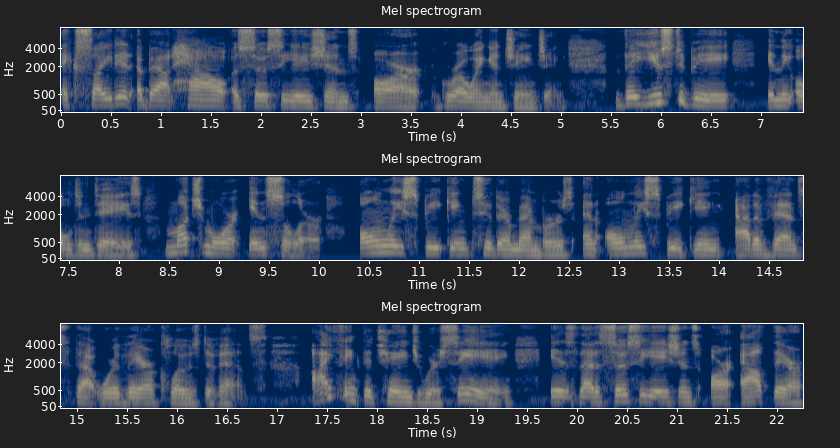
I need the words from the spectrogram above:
excited about how associations are growing and changing. They used to be in the olden days much more insular, only speaking to their members and only speaking at events that were their closed events. I think the change we're seeing is that associations are out there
